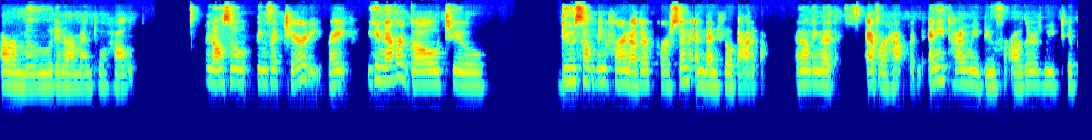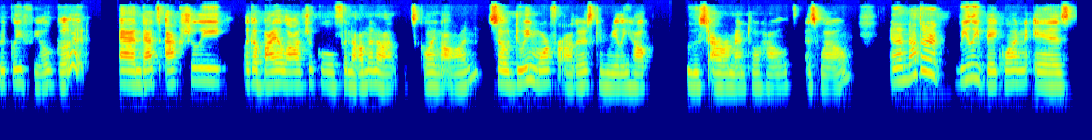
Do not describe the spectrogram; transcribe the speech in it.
our mood and our mental health. And also things like charity, right? You can never go to do something for another person and then feel bad about it. I don't think that's ever happened. Anytime we do for others, we typically feel good. And that's actually like a biological phenomenon that's going on. So doing more for others can really help boost our mental health as well. And another really big one is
